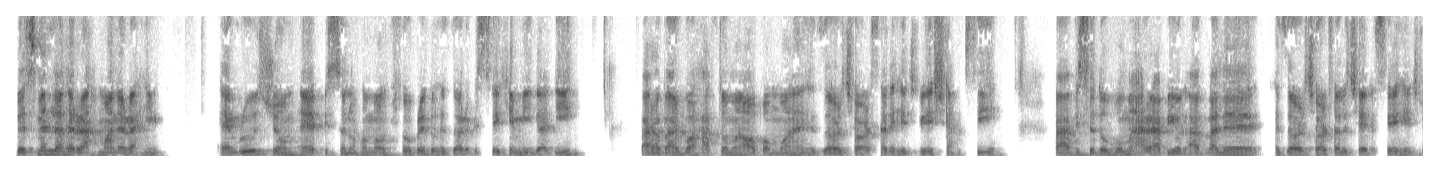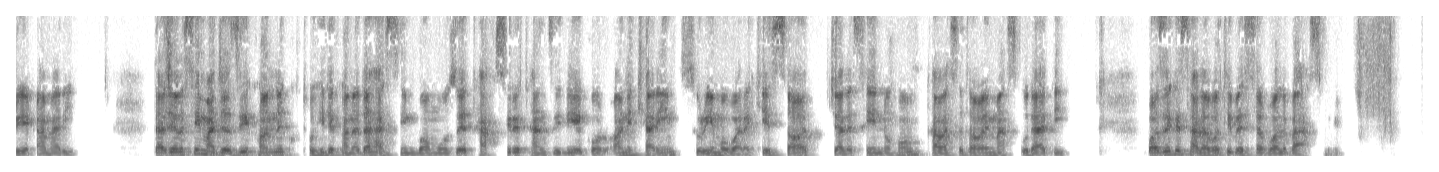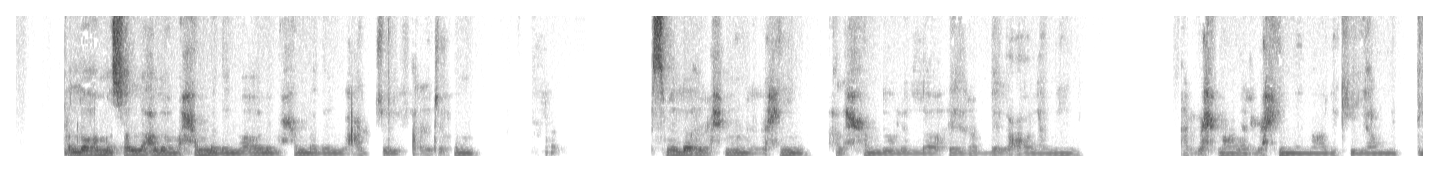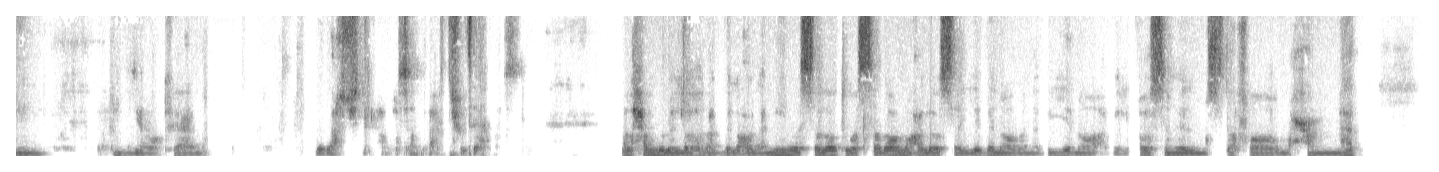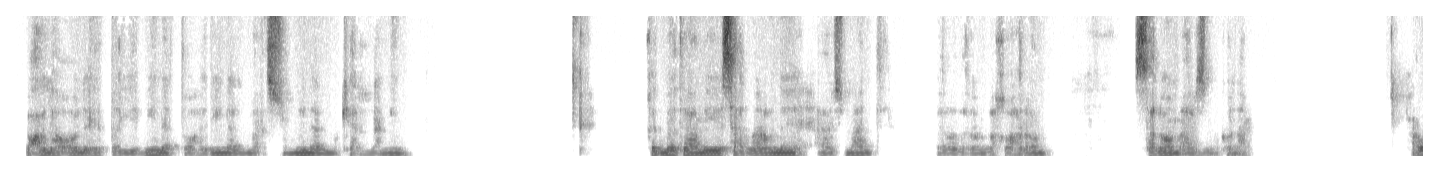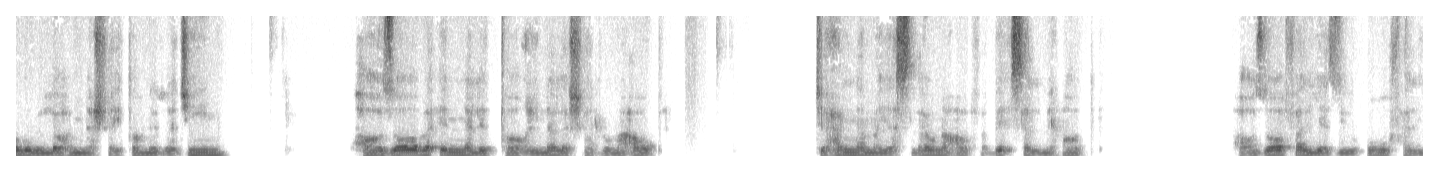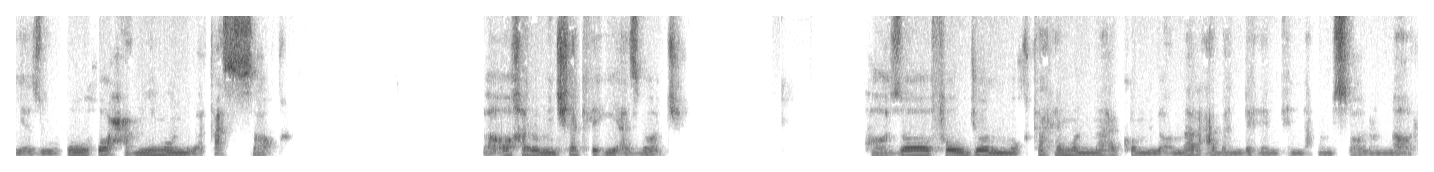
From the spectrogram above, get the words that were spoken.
بسم الله الرحمن الرحیم. امروز جمعه 29 اکتبر 2021 میلادی برابر با هفتم آبان ماه 1400 هجری شمسی و 22 ربیع الاول 1443 هجری قمری. در جلسه مجازی کانون توحید کانادا هستیم با موضوع تفسیر تنزیلی قرآن کریم سوره مبارکه ساد جلسه نهم توسط آقای مسعود عدی. با ذکر صلواتی به استقبال بحث میریم. اللهم صل على محمد وآل محمد وعجل فرجهم. بسم الله الرحمن الرحيم الحمد لله رب العالمين الرحمن الرحيم مالك يوم الدين إياك ببخشید حواسم پرت شده. الحمد لله رب العالمين والصلاة والسلام على سيدنا ونبينا أبي القاسم المصطفى محمد. و علی آله الطیبین الطاهرین المعصومین المکرمین خدمت همه سروران ارجمند برادران و خواهران سلام عرض می‌کنم. اعوذ بالله من الشیطان الرجیم. هازا و ان للطاغین لشر معاب. جهنم یسلونها فبئس المهاد. هازا فلیزوقو فلیزوقوه حمیم و قصاق و آخر من شکلهی ازواج. هازا فوج مقتحم معکم لا مرحبا بهم انهم سال النار.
